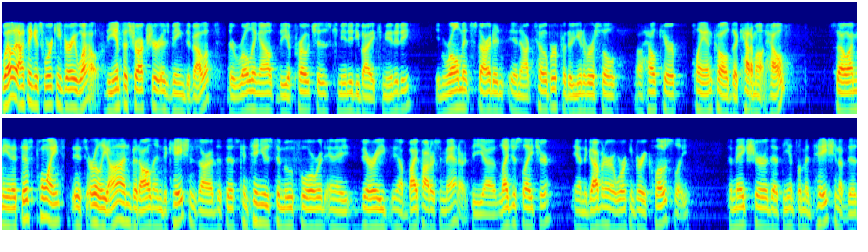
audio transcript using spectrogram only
Well, I think it's working very well. The infrastructure is being developed. They're rolling out the approaches community by community. Enrollment started in October for their universal uh, health care plan called the Catamount Health. So, I mean, at this point, it's early on, but all indications are that this continues to move forward in a very you know, bipartisan manner. The uh, legislature and the governor are working very closely to make sure that the implementation of this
